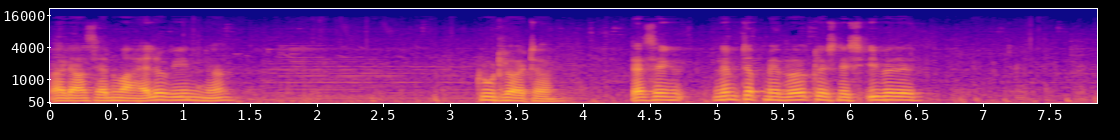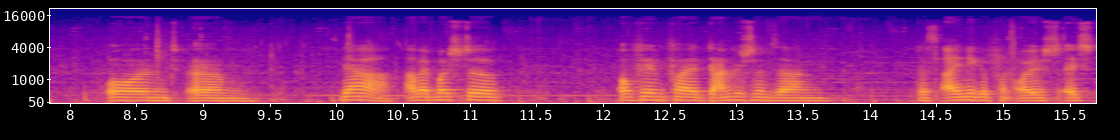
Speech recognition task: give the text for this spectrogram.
weil da ist ja nur Halloween, ne? Gut, Leute. Deswegen nimmt das mir wirklich nicht übel. Und ähm, ja, aber ich möchte auf jeden Fall Dankeschön sagen, dass einige von euch echt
